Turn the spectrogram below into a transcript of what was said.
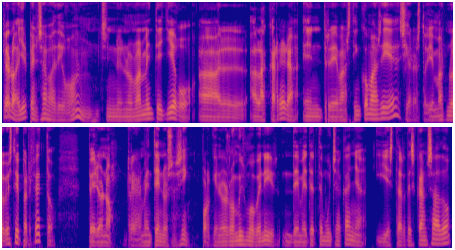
Claro, ayer pensaba, digo, mm, si normalmente llego a la carrera entre más 5 más 10, si ahora estoy en más 9 estoy perfecto. Pero no, realmente no es así, porque no es lo mismo venir de meterte mucha caña y estar descansado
